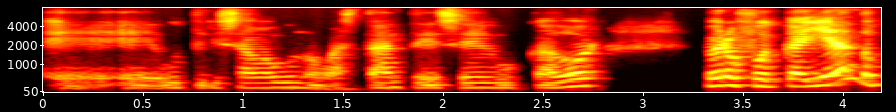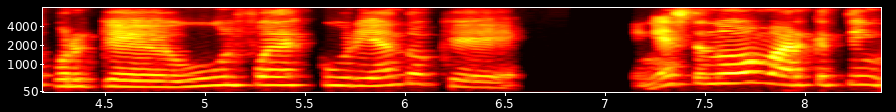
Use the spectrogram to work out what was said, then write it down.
eh, eh, utilizaba uno bastante ese buscador, pero fue cayendo porque Google fue descubriendo que en este nuevo marketing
